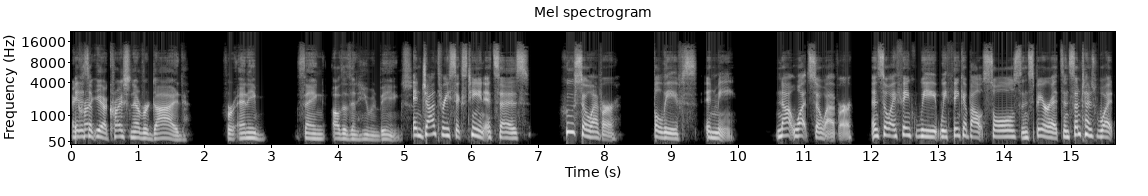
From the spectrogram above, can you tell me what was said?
And It is Chri- a- yeah, Christ never died for anything other than human beings. In John 3:16 it says, "Whosoever believes in me, not whatsoever." And so I think we we think about souls and spirits and sometimes what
